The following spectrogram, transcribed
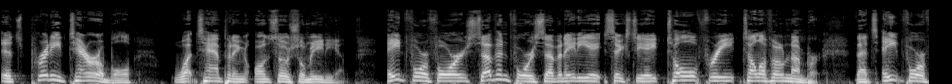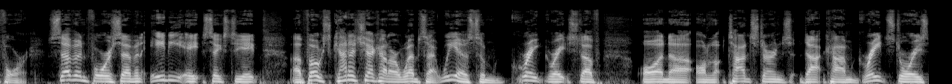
it's pretty terrible what's happening on social media. 844 747 8868, toll free telephone number. That's 844 747 8868. Uh, folks, got to check out our website. We have some great, great stuff on uh, on toddstarnes.com. Great stories.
